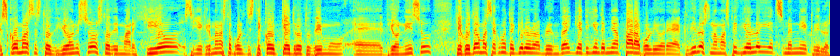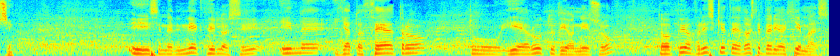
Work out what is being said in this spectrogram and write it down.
Βρισκόμαστε στο Διόνυσο, στο Δημαρχείο, συγκεκριμένα στο πολιτιστικό κέντρο του Δήμου ε, Διονύσου και κοντά μας έχουμε τον κύριο Λαμπρινδάκη γιατί γίνεται μια πάρα πολύ ωραία εκδήλωση. Να μας πει δύο λόγια για τη σημερινή εκδήλωση. Η σημερινή εκδήλωση είναι για το θέατρο του Ιερού του Διονύσου το οποίο βρίσκεται εδώ στην περιοχή μας.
